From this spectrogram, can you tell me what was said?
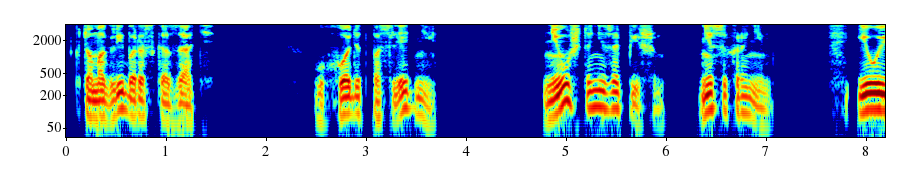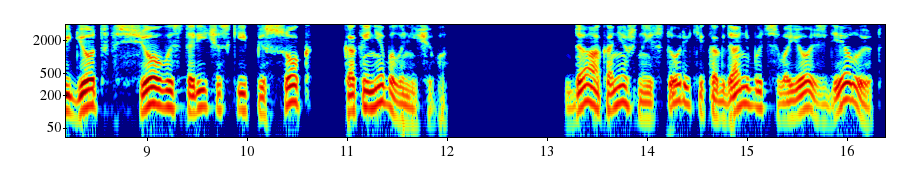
кто могли бы рассказать. Уходят последние. Неужто не запишем, не сохраним? И уйдет все в исторический песок, как и не было ничего. Да, конечно, историки когда-нибудь свое сделают.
